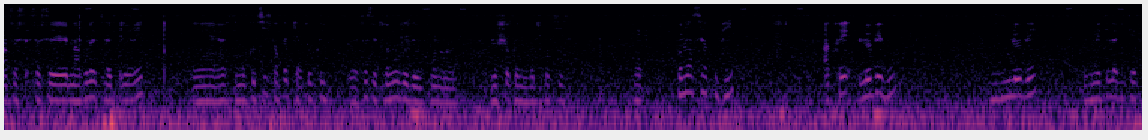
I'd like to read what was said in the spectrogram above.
Enfin ça, c'est ma roulette s'est accélérée et euh, c'est mon coccyx en fait qui a tout pris. ça c'est très mauvais de prendre le choc au niveau du coccyx. Donc commencez accroupi. Après, levez-vous. Vous vous levez et vous mettez de la vitesse.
